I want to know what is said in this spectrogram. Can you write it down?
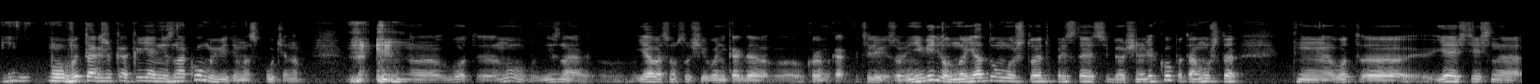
Ну, вы так же, как и я, не знакомы, видимо, с Путиным. вот, э, ну, не знаю, я, в этом случае, его никогда, э, кроме как по телевизору, не видел, но я думаю, что это представить себе очень легко, потому что вот э, я, естественно,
